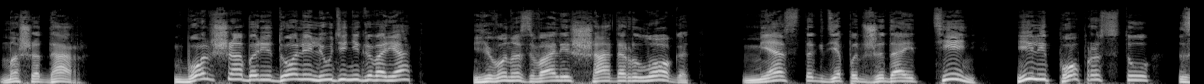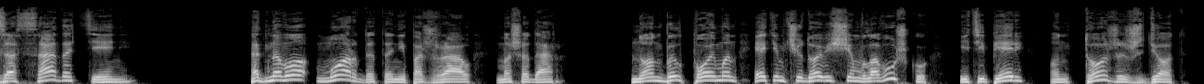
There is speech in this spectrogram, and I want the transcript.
Машадар. Больше об Аридоле люди не говорят. Его назвали Шадар-Логот, место, где поджидает тень или попросту засада тени. Одного морда-то не пожрал Машадар, но он был пойман этим чудовищем в ловушку, и теперь он тоже ждет,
